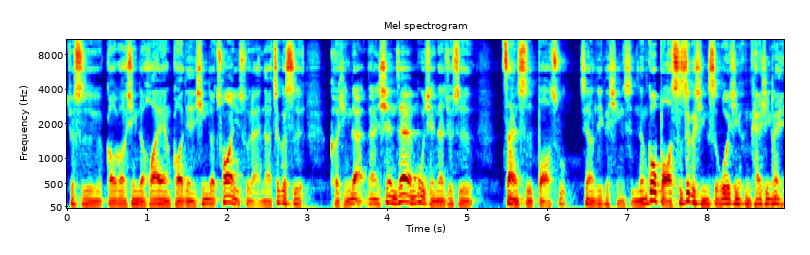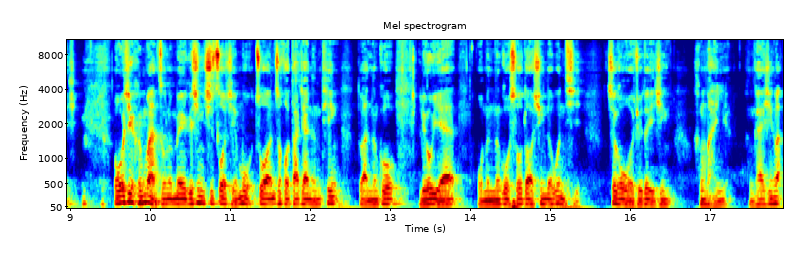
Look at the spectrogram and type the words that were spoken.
就是搞搞新的花样，搞点新的创意出来，那这个是可行的。但现在目前呢，就是暂时保住这样的一个形式，能够保持这个形式，我已经很开心了，已经，我已经很满足了。每个星期做节目，做完之后大家能听，对吧？能够留言，我们能够收到新的问题，这个我觉得已经很满意，很开心了。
